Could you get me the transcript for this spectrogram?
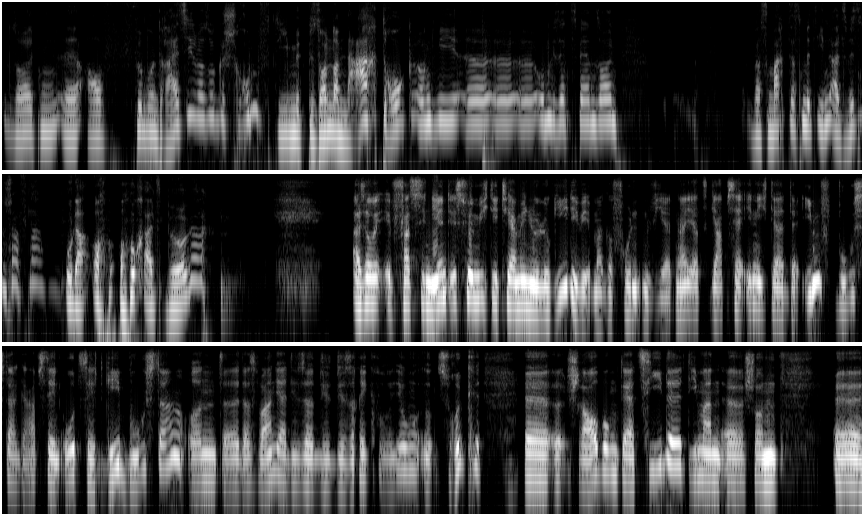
sollten, äh, auf 35 oder so geschrumpft, die mit besonderem Nachdruck irgendwie äh, äh, umgesetzt werden sollen. Was macht das mit Ihnen als Wissenschaftler oder auch als Bürger? Also faszinierend ist für mich die Terminologie, die wie immer gefunden wird. Ne? Jetzt gab es ja eh nicht der, der Impfbooster, gab es den OZG-Booster und äh, das waren ja diese, die, diese Zurückschraubung der Ziele, die man äh, schon äh,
